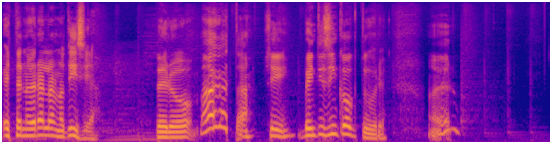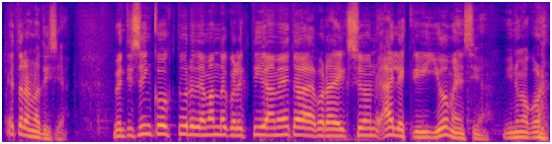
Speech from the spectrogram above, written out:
esta no era la noticia pero acá está sí 25 de octubre a ver esta es la noticia. 25 de octubre, demanda colectiva Meta por adicción. Ah, le escribí yo me encima. Y no me acuerdo,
